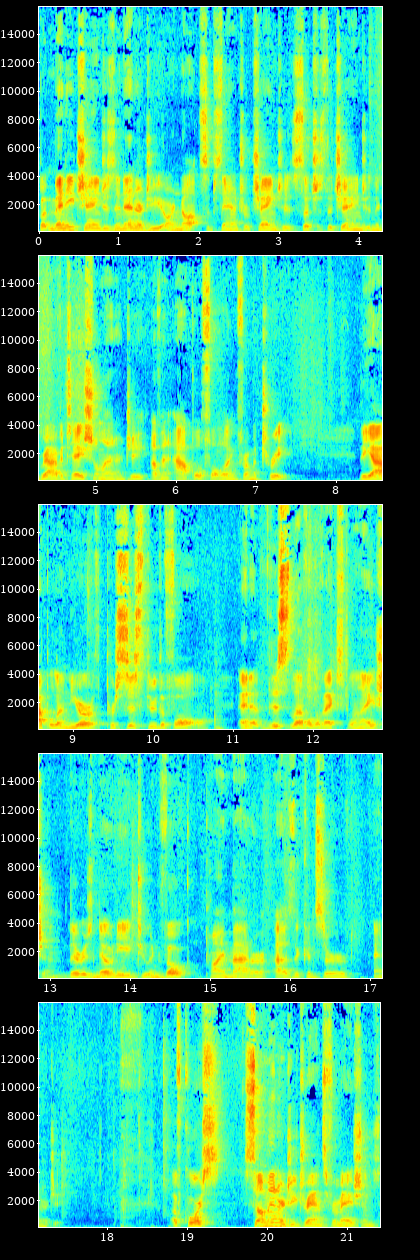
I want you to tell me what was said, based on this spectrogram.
but many changes in energy are not substantial changes, such as the change in the gravitational energy of an apple falling from a tree. The apple and the earth persist through the fall, and at this level of explanation, there is no need to invoke prime matter as the conserved energy. Of course, some energy transformations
